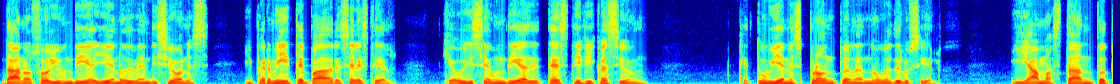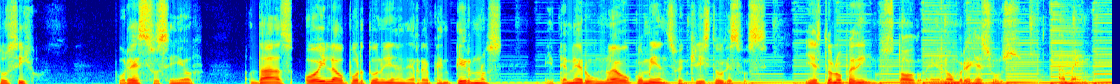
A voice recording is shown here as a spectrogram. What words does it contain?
Danos hoy un día lleno de bendiciones y permite, Padre Celestial, que hoy sea un día de testificación, que tú vienes pronto en las nubes de los cielos y amas tanto a tus hijos. Por eso, Señor, das hoy la oportunidad de arrepentirnos y tener un nuevo comienzo en Cristo Jesús. Y esto lo pedimos todo en el nombre de Jesús. Amén.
